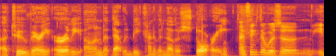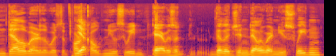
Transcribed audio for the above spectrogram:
uh, too very early on, but that would be kind of another story. I think there was a in Delaware there was a park Yep. called New Sweden. Yeah, There was a village in Delaware, New Sweden,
